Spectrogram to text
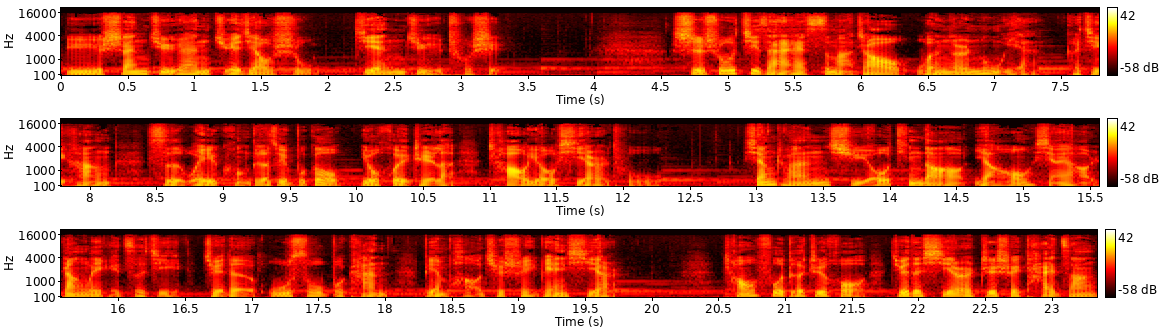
与山巨源绝交书，艰巨出世。史书记载司马昭闻而怒焉，可嵇康似唯恐得罪不够，又绘制了《朝游席尔图》。相传许由听到尧想要让位给自己，觉得污俗不堪，便跑去水边洗耳。朝父得知后，觉得洗耳之水太脏，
